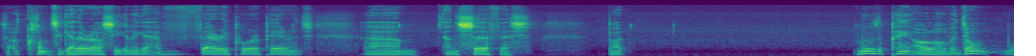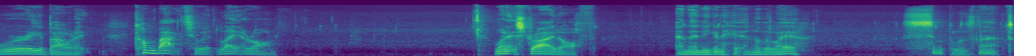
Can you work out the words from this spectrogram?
sort of clumped together, or else you're going to get a very poor appearance um, and surface. But move the paint all over. Don't worry about it. come back to it later on when it's dried off and then you're going to hit another layer. Simple as that.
